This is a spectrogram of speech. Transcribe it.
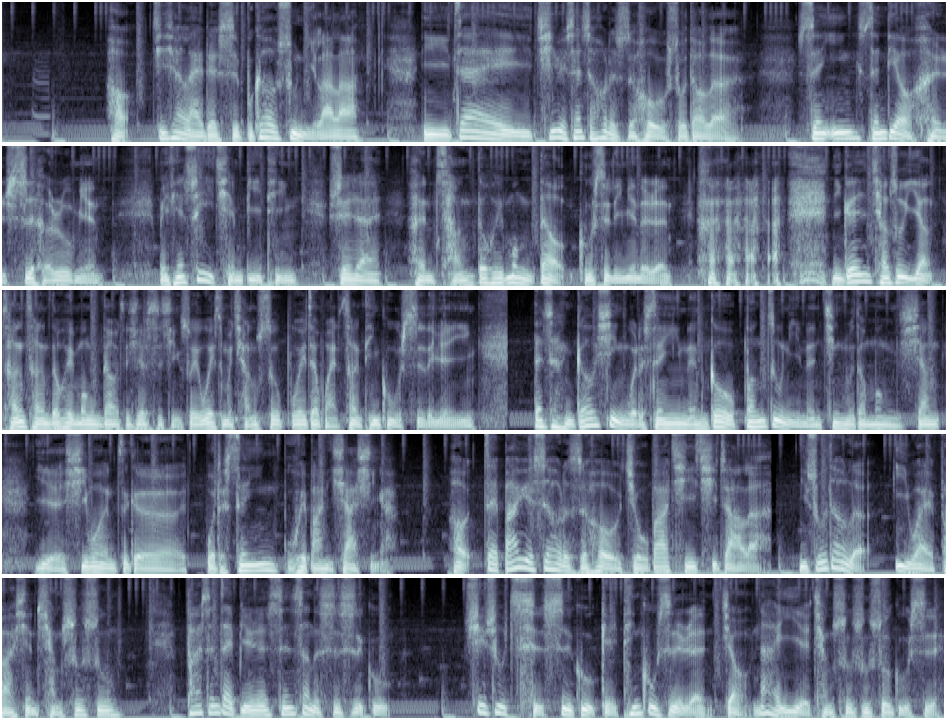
好，接下来的是不告诉你拉拉，你在七月三十号的时候说到了声音声调很适合入眠。每天睡前必听，虽然很长都会梦到故事里面的人，哈哈哈哈，你跟强叔一样，常常都会梦到这些事情，所以为什么强叔不会在晚上听故事的原因？但是很高兴我的声音能够帮助你能进入到梦乡，也希望这个我的声音不会把你吓醒啊。好，在八月四号的时候，九八七气炸了，你说到了意外发现强叔叔。发生在别人身上的事事故，叙述此事故给听故事的人叫那一夜强叔叔说故事。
